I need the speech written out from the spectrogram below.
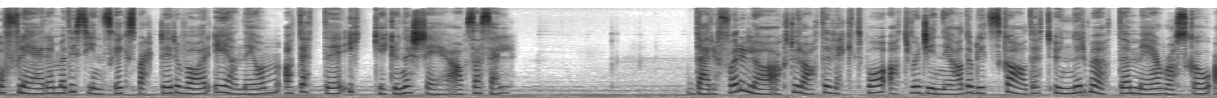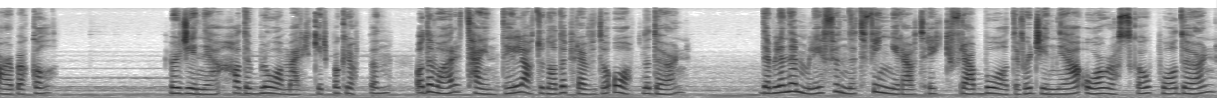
og flere medisinske eksperter var enige om at dette ikke kunne skje av seg selv. Derfor la aktoratet vekt på at Virginia hadde blitt skadet under møtet med Roscoe Arbuckle. Virginia hadde blåmerker på kroppen, og det var tegn til at hun hadde prøvd å åpne døren. Det ble nemlig funnet fingeravtrykk fra både Virginia og Roscoe på døren,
